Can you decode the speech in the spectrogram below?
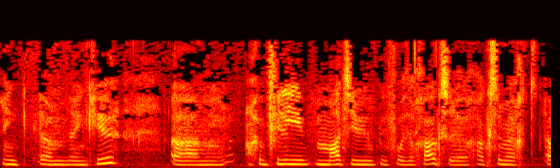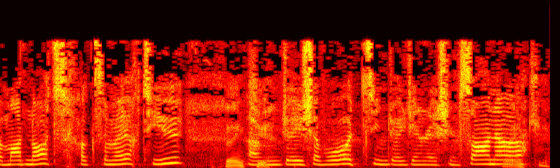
Thank, um, thank you. Um, hopefully you before the Chag, so Chag Sameach, uh, might not, Chag Sameach to you. Thank Um, you. enjoy your Shavuot, enjoy Generation Sinai. Thank you.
